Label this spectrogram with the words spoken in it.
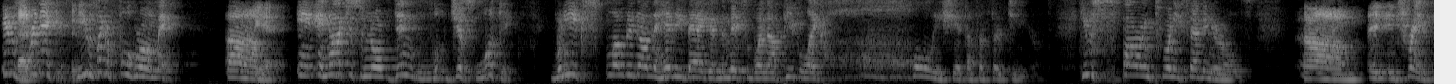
It was ridiculous. He was like a full grown man. Um, yeah. and, and, not just a normal, didn't look, just look it. when he exploded on the heavy bag in the midst of whatnot, people like, holy shit, that's a 13 year old. He was sparring 27 year olds um, in, in training.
